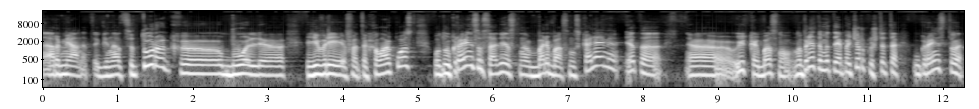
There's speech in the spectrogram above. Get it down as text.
армян – это геноцид турок, э, боль евреев – это Холокост. Вот украинцев, соответственно, борьба с москалями – это их как бы основа. Но при этом это я подчеркиваю, что это украинство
